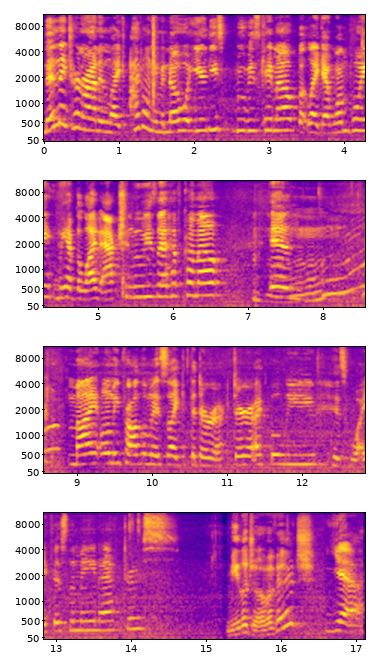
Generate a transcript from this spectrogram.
Then they turn around and like I don't even know what year these movies came out, but like at one point we have the live action movies that have come out, mm-hmm. and My only problem is like the director. I believe his wife is the main actress. Milla Jovovich? Yeah,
